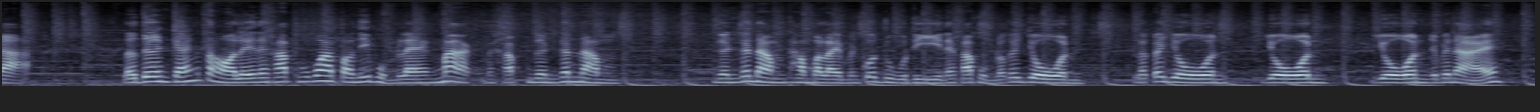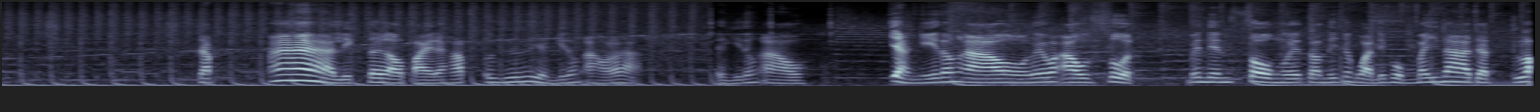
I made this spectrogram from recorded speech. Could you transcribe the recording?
ยาเราเดินแก๊งต่อเลยนะครับ เพราะว่าตอนนี้ผมแรงมากนะครับ เงินก็นำ เงินก็นำทำอะไรมันก็ดูดีนะครับผมแล้วก็โยนแล้วก็โยน โยน โยนจะไปไหน จับอ่าลิกเตอร์เอาไปนะครับเอออย่างนี้ต้องเอาแล้วล่ะ อย่างนี้ต้องเอา อย่างนี้ต้องเอาเรียกว่าเอาสุดไม่เน้นทรงเลยตอนนี้จังหวะนี้ผมไม่น่าจะร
